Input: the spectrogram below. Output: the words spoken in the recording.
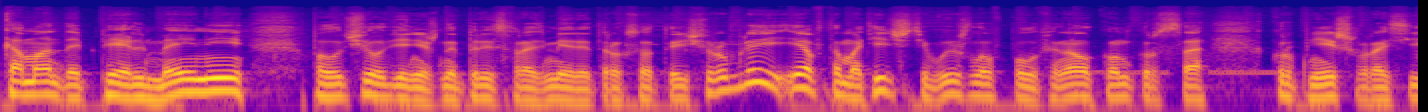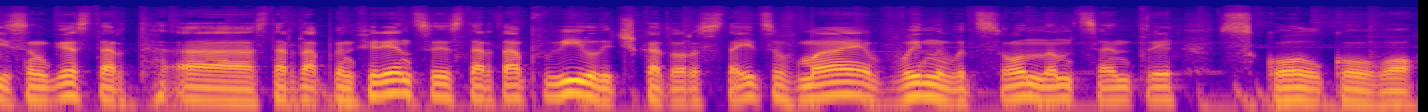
Команда Пельмени получила денежный приз в размере 300 тысяч рублей и автоматически вышла в полуфинал конкурса крупнейшего в России СНГ старт, э, стартап-конференции «Стартап Village», которая состоится в мае в инновационном центре Сколково.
